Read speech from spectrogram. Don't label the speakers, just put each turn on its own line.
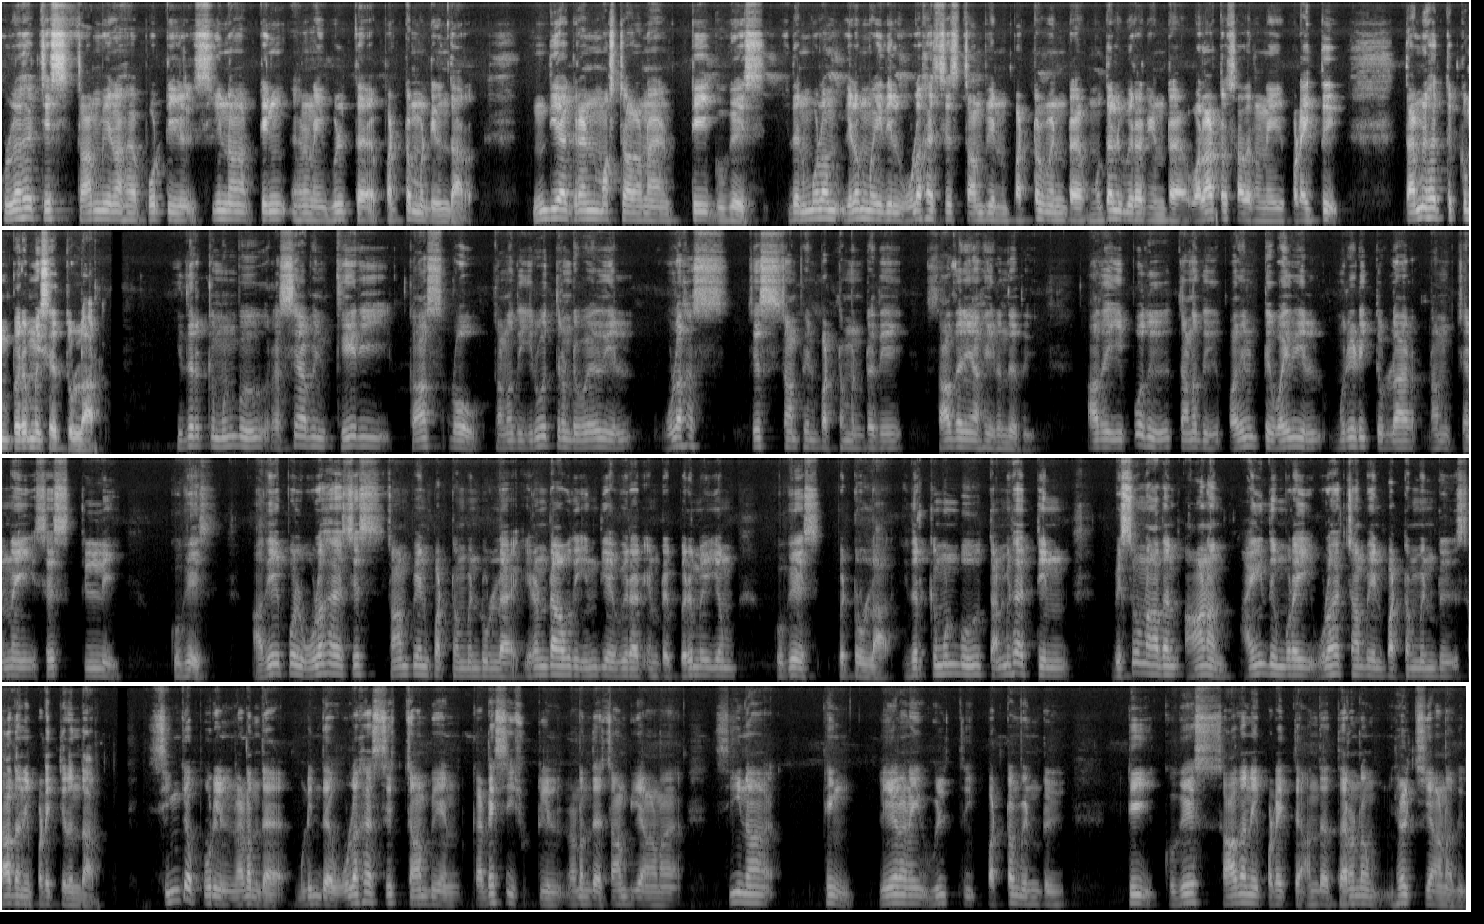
உலக செஸ் சாம்பியனாக போட்டியில் சீனா டிங் ஹெரனை வீழ்த்த பட்டம் வென்றிருந்தார். இந்தியா கிராண்ட் மாஸ்டரான டி. குகேஷ். இதன் மூலம் இளம் வயதில் உலக செஸ் சாம்பியன் பட்டம் வென்ற முதல் வீரர் என்ற வரலாற்று சாதனை படைத்து தமிழகத்துக்கும் பெருமை சேர்த்துள்ளார். இதற்கு முன்பு ரஷ்யாவின் கேரி காஸ்பரோவ் தனது இருபத்தி ரெண்டு வயதில் உலக செஸ் சாம்பியன் பட்டம் வென்றதே சாதனையாக இருந்தது. அதை இப்போது தனது பதினெட்டு வயதில் முறியடித்துள்ளார் நம் சென்னை செஸ் கில்லி குகேஷ். அதேபோல் உலக செஸ் சாம்பியன் பட்டம் வென்றுள்ள இரண்டாவது இந்திய வீரர் என்ற பெருமையும் குகேஷ் பெற்றுள்ளார். இதற்கு முன்பு தமிழகத்தின் விஸ்வநாதன் ஆனந்த் ஐந்து முறை உலக சாம்பியன் பட்டம் வென்று சாதனை படைத்திருந்தார். சிங்கப்பூரில் நடந்த முடிந்த உலக செஸ் சாம்பியன் கடைசி சுற்றில் நடந்த சாம்பியனான சீனா ஹிங் லேரனை வீழ்த்தி பட்டம் வென்று டி. குகேஷ் சாதனை படைத்த அந்த தருணம் நிகழ்ச்சியானது.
